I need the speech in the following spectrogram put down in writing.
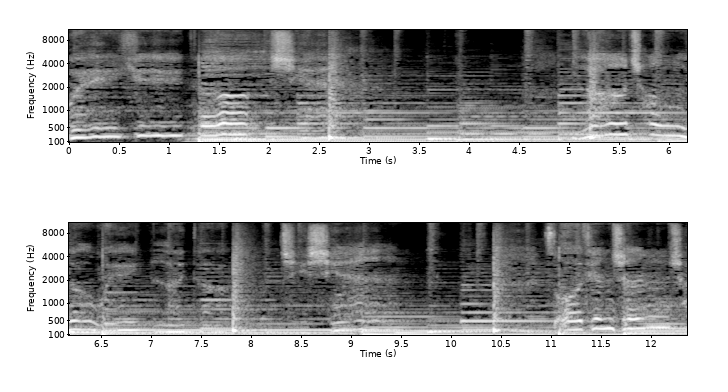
回忆的线。天争吵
